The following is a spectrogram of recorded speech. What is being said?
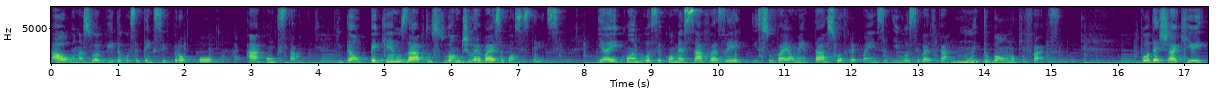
algo na sua vida, você tem que se propor a conquistar. Então, pequenos hábitos vão te levar a essa consistência. E aí, quando você começar a fazer, isso vai aumentar a sua frequência e você vai ficar muito bom no que faz. Vou deixar aqui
